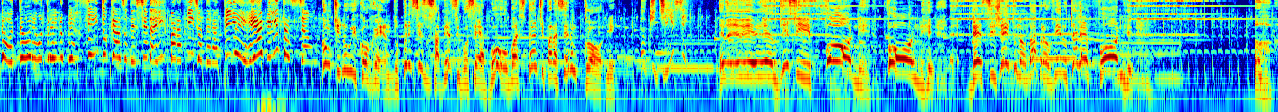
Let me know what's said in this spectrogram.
Doutor, é um decida ir para fisioterapia e reabilitação. Continue correndo. Preciso saber se você é boa o bastante para ser um clone. O que disse? Eu, eu, eu, disse fone, fone. Desse jeito não dá para ouvir o telefone. Oh.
